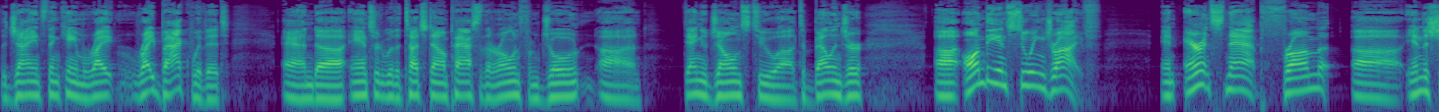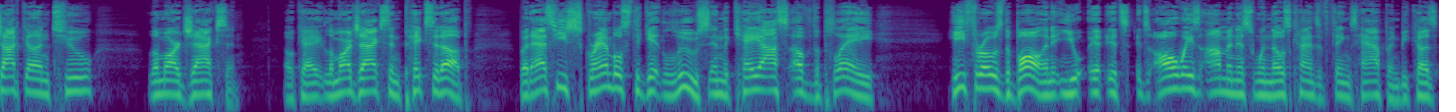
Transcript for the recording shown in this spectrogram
The Giants then came right right back with it and uh, answered with a touchdown pass of their own from Joe, uh, Daniel Jones to uh, to Bellinger uh, on the ensuing drive. An errant snap from in the shotgun to Lamar Jackson. Okay, Lamar Jackson picks it up but as he scrambles to get loose in the chaos of the play, he throws the ball, and it, you it, it's it's always ominous when those kinds of things happen because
